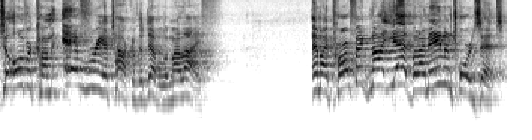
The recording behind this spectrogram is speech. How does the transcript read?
to overcome every attack of the devil in my life. Am I perfect? Not yet, but I'm aiming towards it.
